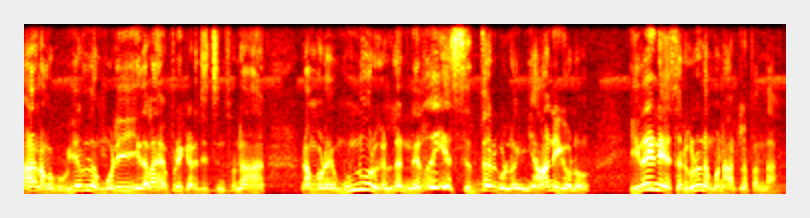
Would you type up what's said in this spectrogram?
ஆனால் நமக்கு உயர்ந்த மொழி இதெல்லாம் எப்படி கிடச்சிச்சின்னு சொன்னால் நம்முடைய முன்னோர்களில் நிறைய சித்தர்களும் ஞானிகளும் இறைநேசர்களும் நம்ம நாட்டில் பிறந்தாங்க.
